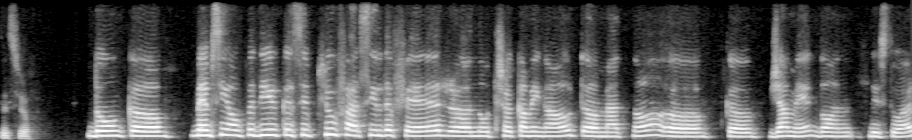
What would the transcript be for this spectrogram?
C'est sûr. Donc, euh, même si on peut dire que c'est plus facile de faire notre coming out maintenant que jamais dans l'histoire,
